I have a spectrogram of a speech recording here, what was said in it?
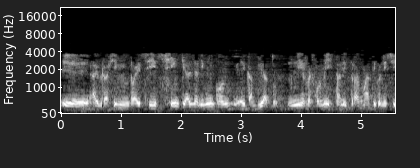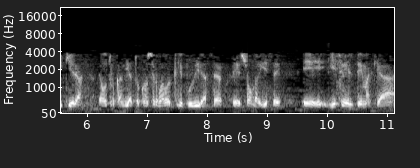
eh, a Ibrahim Raisi sin que haya ningún eh, candidato, ni reformista, ni pragmático, ni siquiera otro candidato conservador que le pudiera hacer eh, sombra. Y ese, y ese es el tema que ha,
